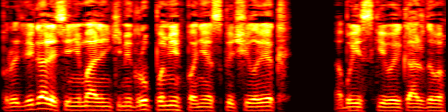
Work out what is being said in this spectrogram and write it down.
Продвигались они маленькими группами по несколько человек, обыскивая каждого.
